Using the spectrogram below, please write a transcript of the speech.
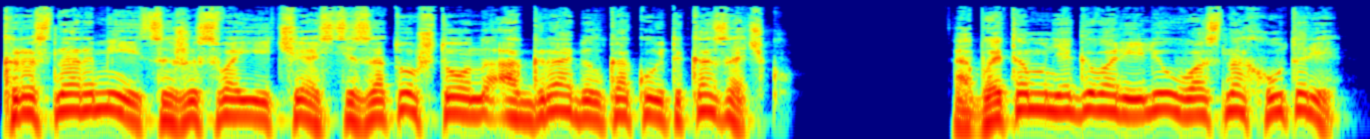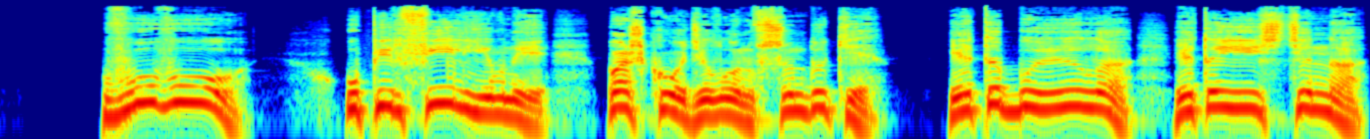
красноармейцы же своей части за то, что он ограбил какую-то казачку? Об этом мне говорили у вас на хуторе. Во-во! У Перфильевны пошкодил он в сундуке. Это было, это истина.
